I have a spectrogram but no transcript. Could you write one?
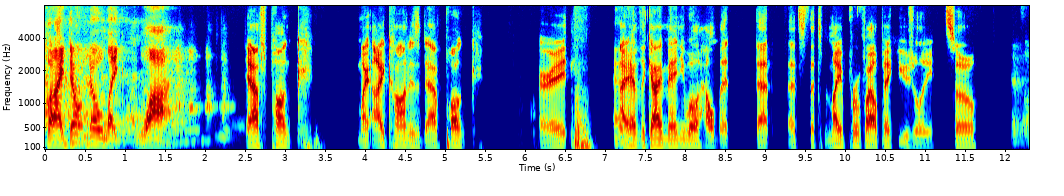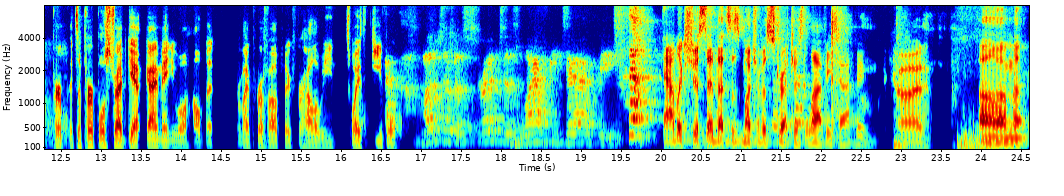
but I don't know like why. Daft Punk. My icon is Daft Punk. All right. I have the guy Manuel helmet. That that's that's my profile pic usually. So pur- it's a purple striped ga- guy Manuel helmet for my profile pic for Halloween. That's why it's evil. Much of a stretch as Laffy Taffy. Alex just said that's as much of a stretch as Laffy Taffy. God. Um,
